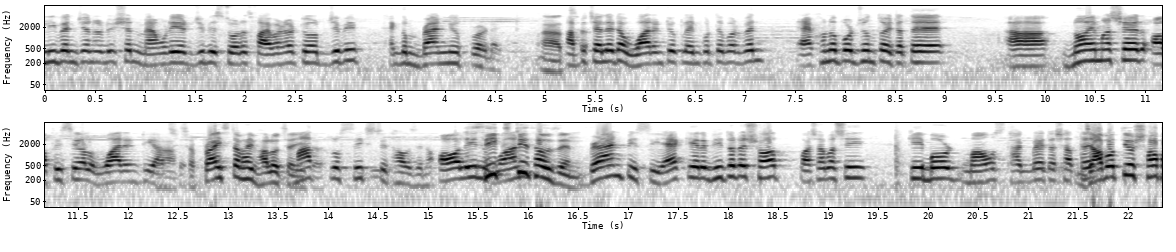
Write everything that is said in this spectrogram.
eleven generation memory eight GB storage five hundred twelve GB একদম ব্র্যান্ড নিউ প্রোডাক্ট আপনি চাইলে এটা ওয়ারেন্টিও ক্লেম করতে পারবেন। এখনও পর্যন্ত এটাতে নয় মাসের অফিসিয়াল ওয়ারেন্টি আছে। আচ্ছা প্রাইসটা ভাই ভালো চাই মাত্র sixty thousand all in sixty thousand brand PC একের ভিতরে সব পাশাপাশি কিবোর্ড মাউস থাকবে এটার সাথে। যাবতীয় সব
